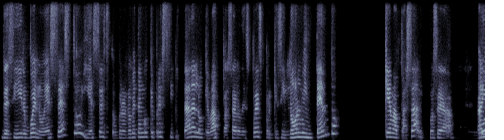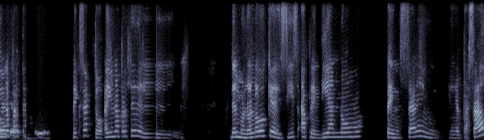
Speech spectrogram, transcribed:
decir, bueno, es esto y es esto, pero no me tengo que precipitar a lo que va a pasar después, porque si no lo intento, ¿qué va a pasar? O sea, hay una parte, exacto, hay una parte del, del monólogo que decís, aprendí a no pensar en, en el pasado,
